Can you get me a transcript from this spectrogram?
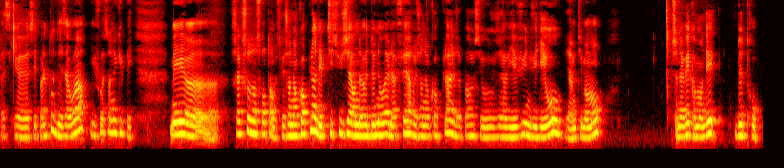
Parce que c'est pas le tout de les avoir, il faut s'en occuper. Mais chaque chose en son temps, parce que j'en ai encore plein, des petits sujets de Noël à faire, j'en ai encore plein, je ne sais pas si vous aviez vu une vidéo, il y a un petit moment, j'en avais commandé de trop.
